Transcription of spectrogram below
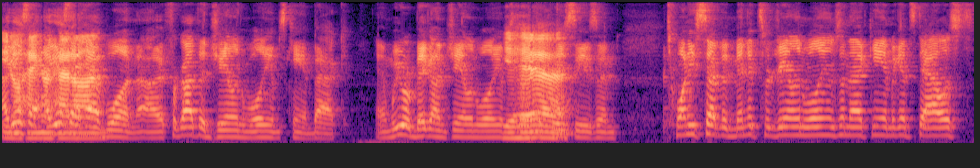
I know guess hang I, I guess I on. have one. I forgot that Jalen Williams came back, and we were big on Jalen Williams during the preseason. Twenty-seven minutes for Jalen Williams in that game against Dallas.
